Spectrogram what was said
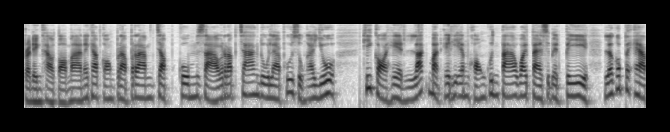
ประเด็นข่าวต่อมานะครับกองปราบปรามจับกลุ่มสาวรับจ้างดูแลผู้สูงอายุ ที่ก่อเหตุลักบัตร ATM ของคุณตาวัย 81 ปี แล้วก็ไปแอบ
